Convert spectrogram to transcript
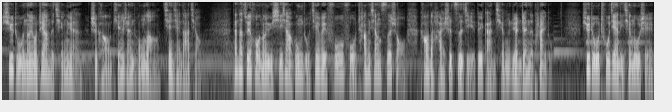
虚竹能有这样的情缘，是靠天山童姥牵线搭桥，但他最后能与西夏公主结为夫妇，长相厮守，靠的还是自己对感情认真的态度。虚竹初见李清露时，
